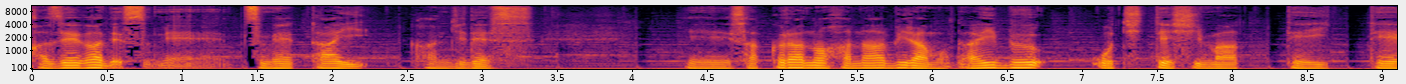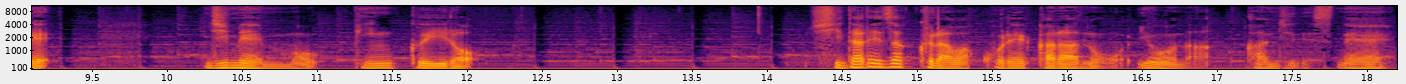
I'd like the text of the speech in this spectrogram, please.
風がですね、冷たい感じです。えー、桜の花びらもだいぶ落ちてしまっていて、地面もピンク色。しだれ桜はこれからのような感じですね。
